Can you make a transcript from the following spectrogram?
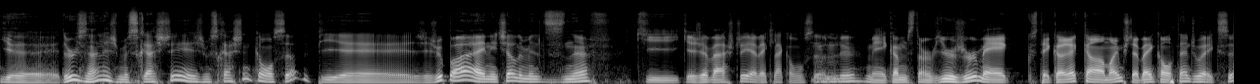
il y a deux ans, là, je me suis racheté, je me suis racheté une console, puis j'ai joué pas à NHL 2019 que j'avais acheté avec la console. Mhm. Mais comme c'est un vieux jeu, mais c'était correct quand même. J'étais bien content de jouer avec ça.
